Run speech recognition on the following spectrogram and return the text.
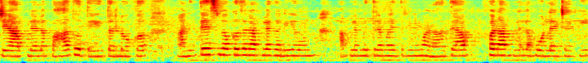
जे आपल्याला पाहत होते इतर लोक आणि तेच लोक जर आपल्या घरी येऊन आपल्या मित्रमैत्रिणी म्हणा त्या पण आपल्याला बोलायच्या की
